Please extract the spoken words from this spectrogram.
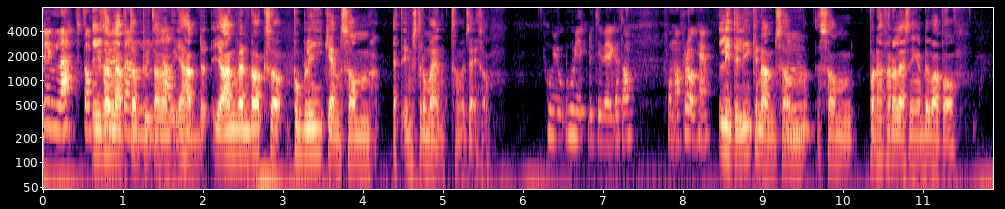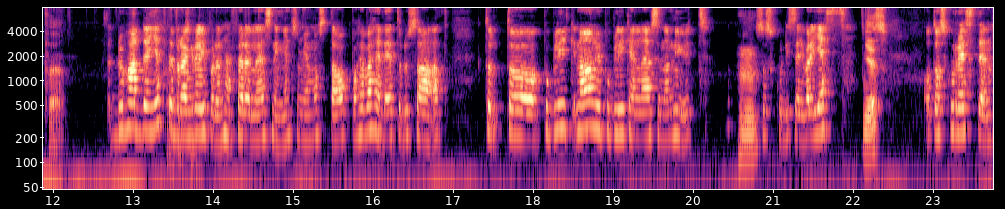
din laptop? och Utan laptop, utan allt. jag, hade, jag använde också publiken som ett instrument om vi säger så. Hur, hur gick du tillväga då? Får man fråga? Lite liknande som, Mm. som på den här föreläsningen du var på. För, Du hade en jättebra grej på den här föreläsningen som jag måste ta upp och det var det och du sa att då, då publik, när nu publiken lär sig något nytt mm. så skulle de säga det yes Yes. och då skulle resten,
